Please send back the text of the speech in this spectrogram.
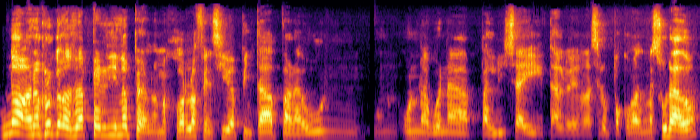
No, no creo que los vea perdiendo, pero a lo mejor la ofensiva pintaba para un, una buena paliza y tal vez va a ser un poco más mesurado.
